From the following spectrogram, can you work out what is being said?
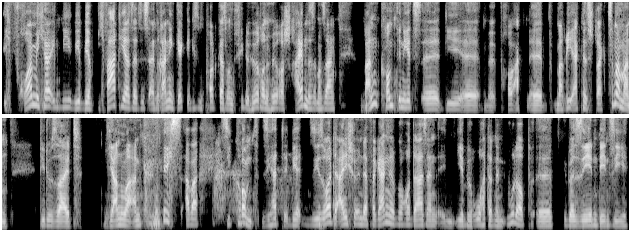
Ich freue mich ja irgendwie, wir, wir, ich warte ja, das ist ein Running Gag in diesem Podcast und viele Hörerinnen und Hörer schreiben das immer sagen, wann kommt denn jetzt äh, die äh, Frau Ag äh, Marie-Agnes Stark-Zimmermann, die du seit Januar ankündigst, aber sie kommt. Sie hat, sie sollte eigentlich schon in der vergangenen Woche da sein. Ihr Büro hat dann den Urlaub äh, übersehen, den sie,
